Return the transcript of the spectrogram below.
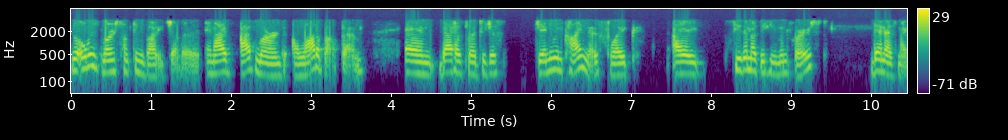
you'll always learn something about each other. And I've, I've learned a lot about them. And that has led to just genuine kindness. Like, I see them as a human first, then as my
